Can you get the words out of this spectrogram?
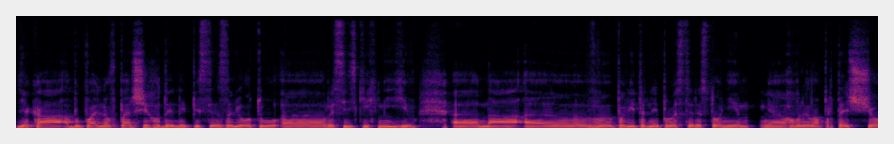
яка буквально в перші години після зальоту е, російських мігів е, на е, в повітряний простір Естонії е, говорила про те, що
